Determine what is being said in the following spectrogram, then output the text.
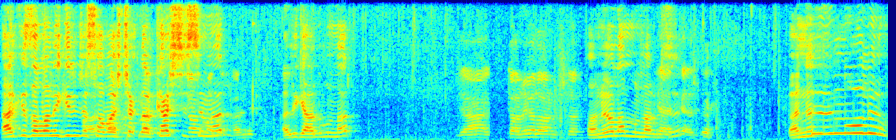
Herkes alana girince savaşacaklar. Kaç sisin var? Ali geldi bunlar. Ya tanıyorlarmışlar. Tanıyor lan bunlar Gel bizi. gel gel. Ben ne dedim ne oluyor?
